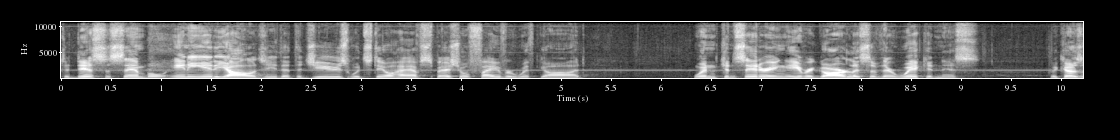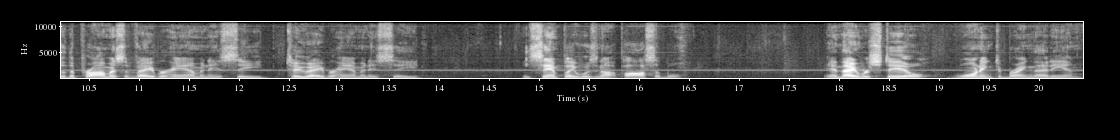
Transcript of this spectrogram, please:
to disassemble any ideology that the Jews would still have special favor with God when considering, regardless of their wickedness, because of the promise of Abraham and his seed, to Abraham and his seed. It simply was not possible. And they were still wanting to bring that in.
